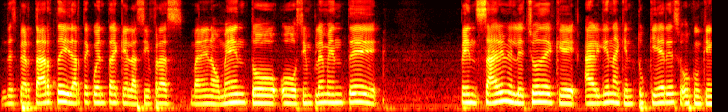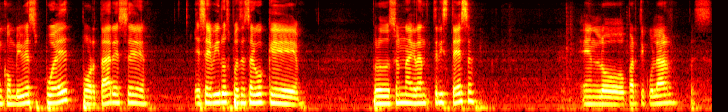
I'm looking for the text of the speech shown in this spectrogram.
Despertarte y darte cuenta de que las cifras van en aumento o simplemente pensar en el hecho de que alguien a quien tú quieres o con quien convives puede portar ese, ese virus, pues es algo que produce una gran tristeza. En lo particular, pues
